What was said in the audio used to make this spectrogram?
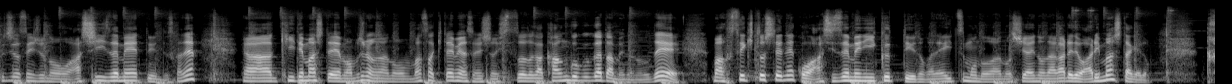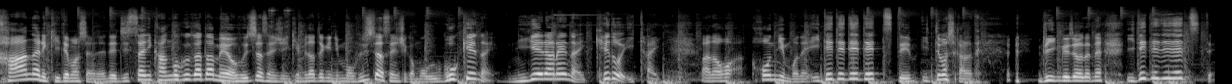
藤田選手の足攻めっていうんですかね、いや聞いてまして、まあ、もちろん、あの、マサ北宮選手の出場が韓国固めなので、まあ、布石としてね、こう、足攻めに行くっていうのがね、いつものあの試合の流れではありましたけど、かなり効いてましたよね。で、実際に韓国固めを藤田選手に決めた時に、もう藤田選手がもう動けない、逃げられないけど痛い。あの、本人もね、いててててっつって言ってましたからね。リング上でね、いててててっつって、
